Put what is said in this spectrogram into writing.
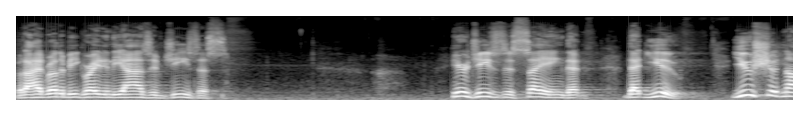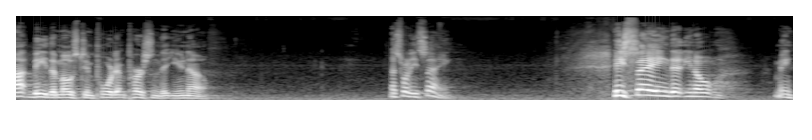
But I had rather be great in the eyes of Jesus. Here, Jesus is saying that, that you, you should not be the most important person that you know. That's what he's saying. He's saying that, you know, I mean,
